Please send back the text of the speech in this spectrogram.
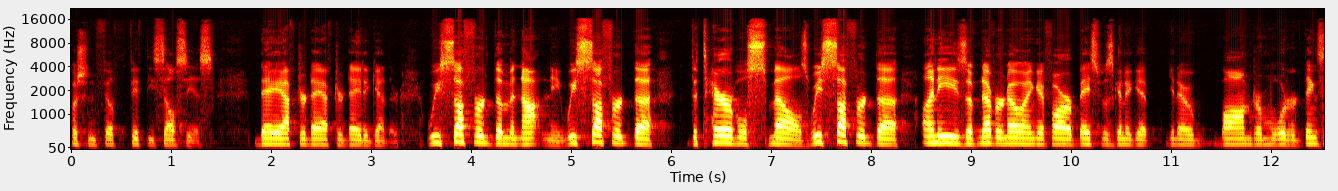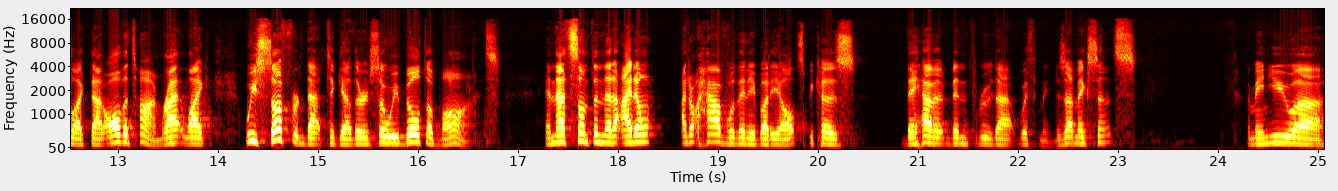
pushing 50 Celsius, day after day after day together. We suffered the monotony. We suffered the, the terrible smells. We suffered the unease of never knowing if our base was going to get, you know, bombed or mortared, things like that all the time, right? Like we suffered that together, and so we built a bond. And that's something that I don't I don't have with anybody else because they haven't been through that with me. Does that make sense? I mean, you uh,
